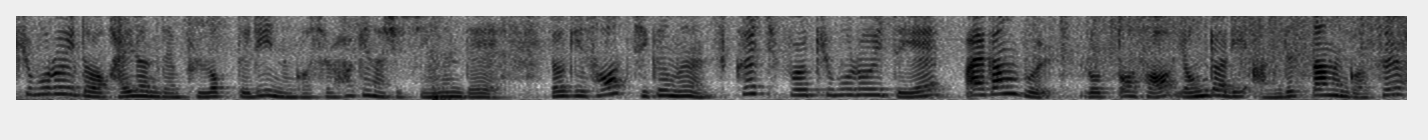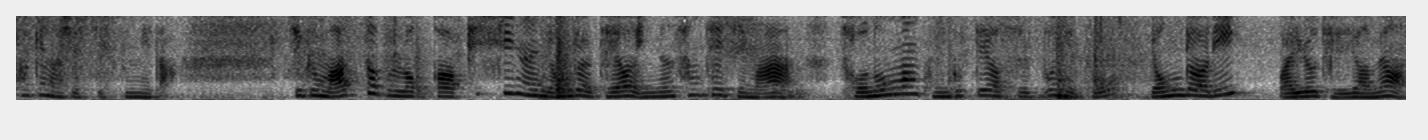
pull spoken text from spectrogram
큐브로이드와 관련된 블럭들이 있는 것을 확인하실 수 있는데 여기서 지금은 스크래치 for 큐브로이드의 빨간불로 떠서 연결이 안 됐다는 것을 확인하실 수 있습니다. 지금 마스터 블럭과 PC는 연결되어 있는 상태지만 전원만 공급되었을 뿐이고 연결이 완료되려면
